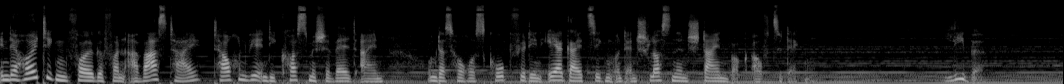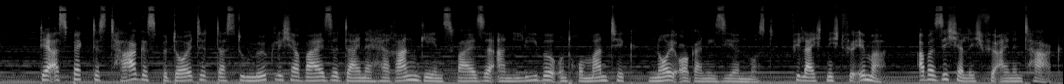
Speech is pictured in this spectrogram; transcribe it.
In der heutigen Folge von Avastai tauchen wir in die kosmische Welt ein, um das Horoskop für den ehrgeizigen und entschlossenen Steinbock aufzudecken. Liebe. Der Aspekt des Tages bedeutet, dass du möglicherweise deine Herangehensweise an Liebe und Romantik neu organisieren musst. Vielleicht nicht für immer, aber sicherlich für einen Tag.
